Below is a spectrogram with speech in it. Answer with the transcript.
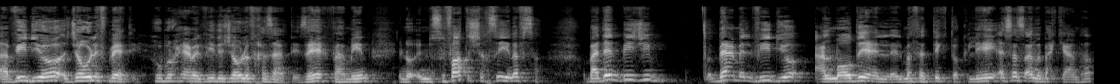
آه، فيديو جولة في بيتي. هو بروح يعمل فيديو جولة في خزانتي. زي هيك فاهمين؟ انه إنه صفات الشخصية نفسها. وبعدين بيجي بيعمل فيديو على المواضيع ال- مثلا تيك توك اللي هي أساس أنا بحكي عنها.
